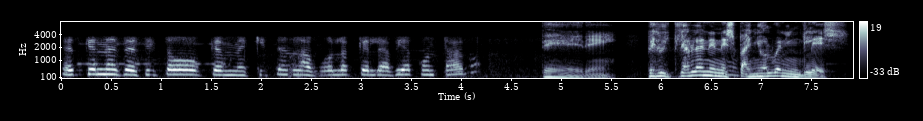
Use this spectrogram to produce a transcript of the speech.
es que necesito que me quiten la bola que le había contado. Tere. Pero ¿y te hablan en español o en inglés?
